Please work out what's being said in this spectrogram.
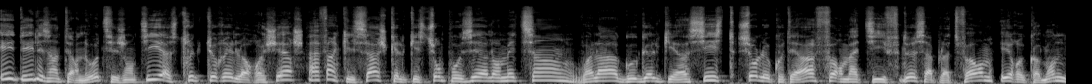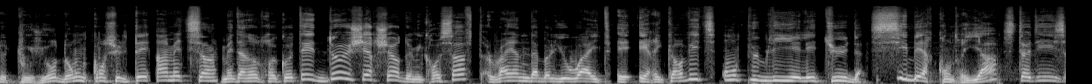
aider les internautes, c'est gentil, à structurer leurs recherches afin qu'ils sachent quelles questions poser à leur médecin. Voilà, Google qui insiste sur le côté informatif de sa plateforme et recommande de toujours donc consulter un médecin. Mais d'un autre côté, deux chercheurs de Microsoft, Ryan W. White et Eric Horvitz, ont publié l'étude Cyberchondria, Studies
